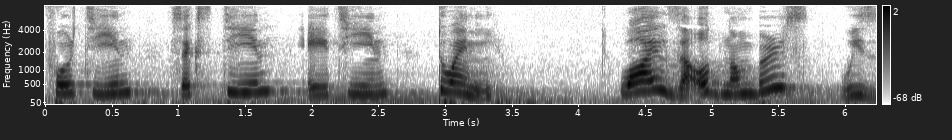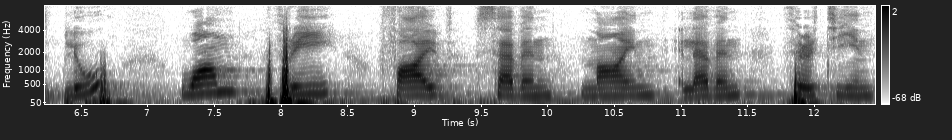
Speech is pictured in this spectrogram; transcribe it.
14, 16, 18, 20. While the odd numbers with blue 1, 3, 5, 7, 9, 11, 13,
